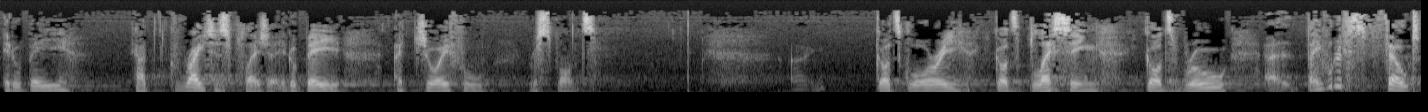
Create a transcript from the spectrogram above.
It'll be our greatest pleasure. It'll be a joyful response. God's glory, God's blessing, God's rule, uh, they would have felt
